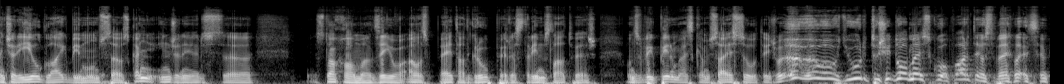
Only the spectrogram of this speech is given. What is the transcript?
viņš arī ilgu laiku bija mums skaņu inženieris. Uh, Stokholmā dzīvo LSP, tāda grupa ir Strīms Latviešu. Un tas bija pirmais, kam es aizsūtīju. Viņš teica, Jūri, tu šī domājies, ko pār tevi spēlēsim.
